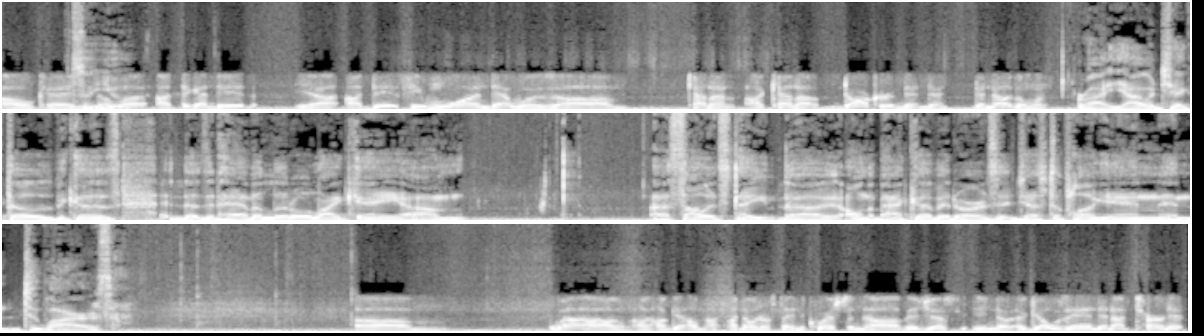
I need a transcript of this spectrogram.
Okay. So you know you- what? I think I did. Yeah, I did see one that was um, kind of uh, kind of darker than, than, than the other one. Right. Yeah, I would check those because does it have a little like a um, a solid state uh, on the back of it, or is it just a plug-in and two wires? Um, well, uh, I, get- I don't understand the question. Uh, it's just you know it goes in, then I turn it,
